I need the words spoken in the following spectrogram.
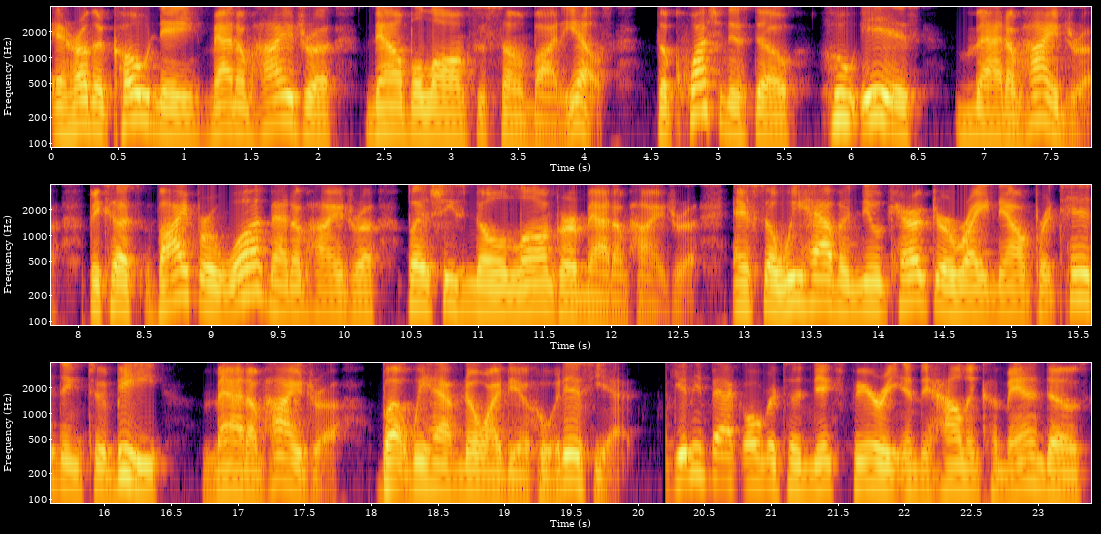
and her other code name, Madam Hydra, now belongs to somebody else. The question is, though, who is Madam Hydra? Because Viper was Madam Hydra, but she's no longer Madam Hydra. And so we have a new character right now pretending to be Madam Hydra, but we have no idea who it is yet. Getting back over to Nick Fury in the Howling Commandos,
